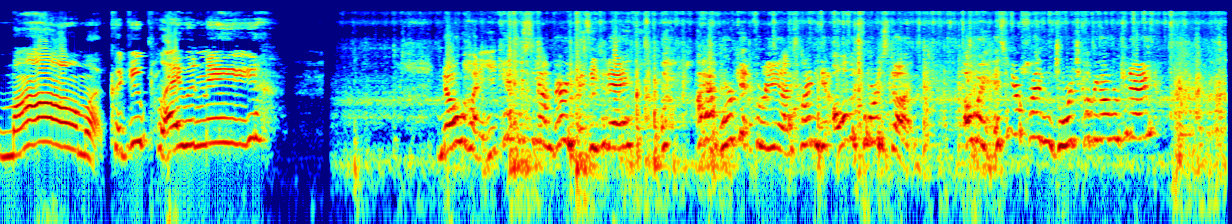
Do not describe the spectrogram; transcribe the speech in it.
Mom, could you play with me? No, honey, you can't you see I'm very busy today? I have work at 3 and I'm trying to get all the chores done. Oh wait, isn't your friend George coming over today?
